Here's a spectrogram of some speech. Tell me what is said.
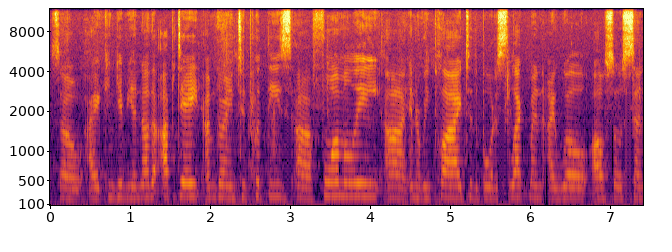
So I can give you another update. I'm going to put these uh, formally uh, in a reply to the Board of Selectmen. I will also send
